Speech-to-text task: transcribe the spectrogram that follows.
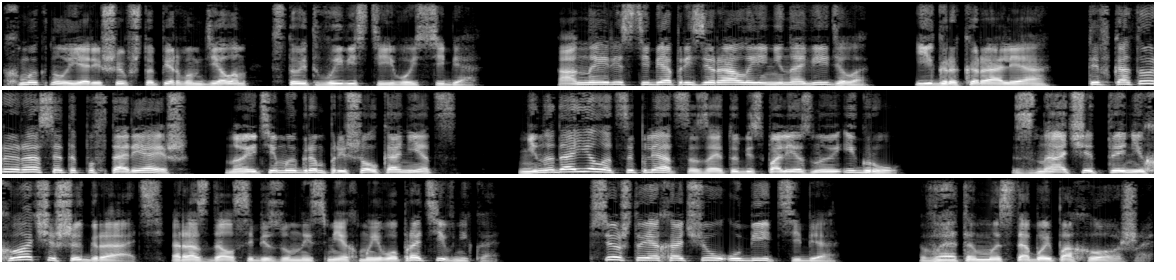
хмыкнул я, решив, что первым делом стоит вывести его из себя. «А Нерис тебя презирала и ненавидела. Игры короля, ты в который раз это повторяешь, но этим играм пришел конец. Не надоело цепляться за эту бесполезную игру? «Значит, ты не хочешь играть?» — раздался безумный смех моего противника. «Все, что я хочу, убить тебя». «В этом мы с тобой похожи.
